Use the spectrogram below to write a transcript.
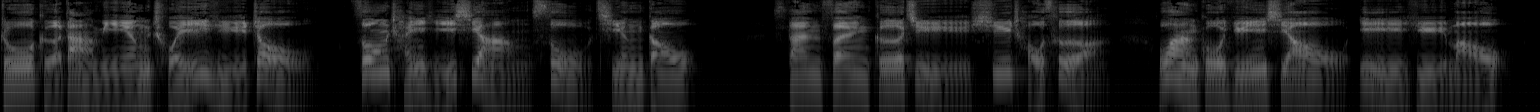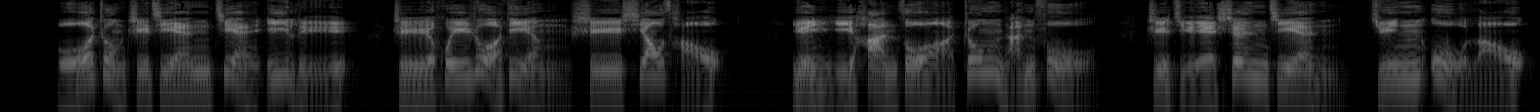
诸葛大名垂宇宙，宗臣遗像肃清高。三分割据须筹策，万古云霄一羽毛。伯仲之间见一缕，指挥若定失萧曹。运移汉作终难复，志绝身艰君勿劳。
